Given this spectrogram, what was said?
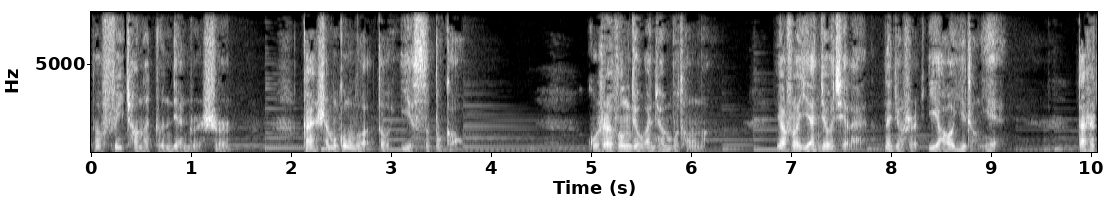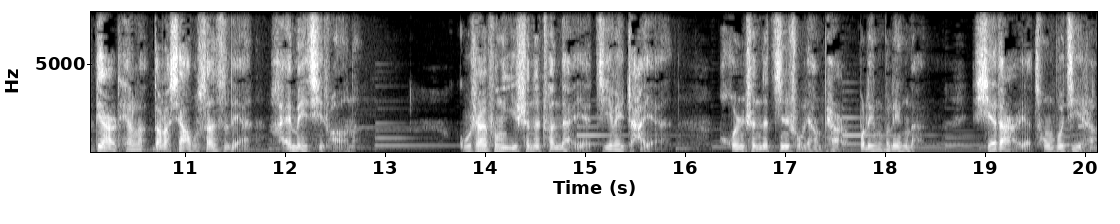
都非常的准点准时，干什么工作都一丝不苟。古山峰就完全不同了，要说研究起来，那就是一熬一整夜。但是第二天了，到了下午三四点还没起床呢。古山峰一身的穿戴也极为扎眼，浑身的金属亮片不灵不灵的，鞋带也从不系上。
